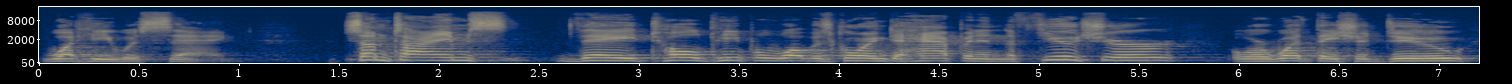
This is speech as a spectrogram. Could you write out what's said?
what he was saying. Sometimes they told people what was going to happen in the future or what they should do,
